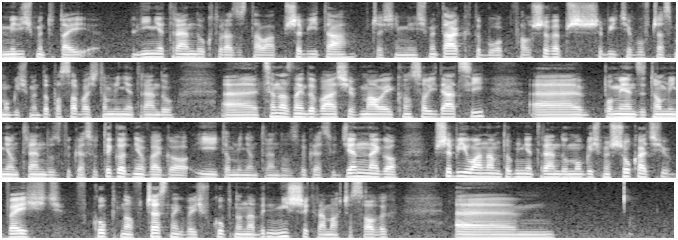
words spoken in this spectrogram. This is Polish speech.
Mieliśmy tutaj linię trendu, która została przebita. Wcześniej mieliśmy tak, to było fałszywe przebicie, wówczas mogliśmy dopasować tą linię trendu. Cena znajdowała się w małej konsolidacji pomiędzy tą linią trendu z wykresu tygodniowego i tą linią trendu z wykresu dziennego. Przebiła nam tą linię trendu, mogliśmy szukać wejść w kupno, wczesnych wejść w kupno na niższych ramach czasowych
